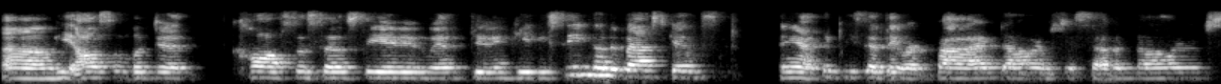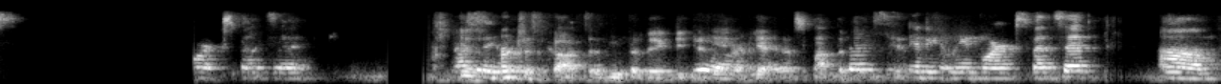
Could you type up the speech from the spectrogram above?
Um, he also looked at costs associated with doing PVC coated baskets. And I think he said they were five dollars to seven dollars more expensive. Yeah, the purchase cost isn't the big deal. Yeah. Yeah, that's not the Not big deal. significantly more expensive. Um,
